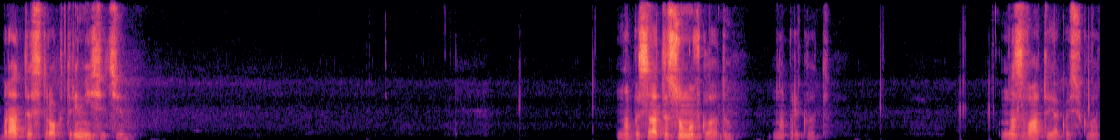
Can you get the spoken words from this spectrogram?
обрати строк 3 місяці. Написати суму вкладу, наприклад. Назвати якось вклад.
